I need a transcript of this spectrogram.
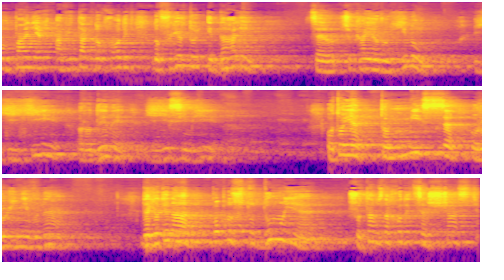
компаніях, а відтак доходить до флірту і далі. Це чекає руїну її родини, її сім'ї. Ото є то місце руйнівне, де людина попросту думає, що там знаходиться щастя.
